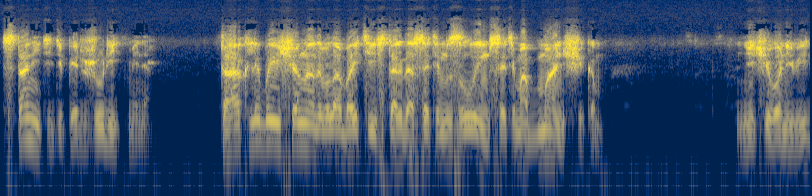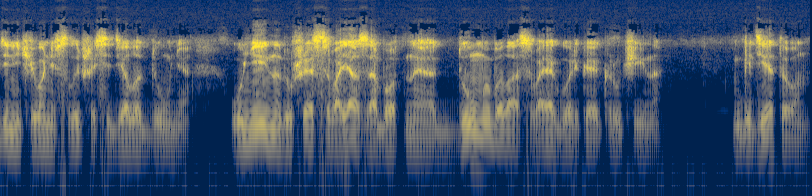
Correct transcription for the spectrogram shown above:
Станете теперь журить меня? Так ли бы еще надо было обойтись тогда с этим злым, с этим обманщиком?» Ничего не видя, ничего не слыша, сидела Дуня. У ней на душе своя заботная дума была, своя горькая кручина. Где-то он.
